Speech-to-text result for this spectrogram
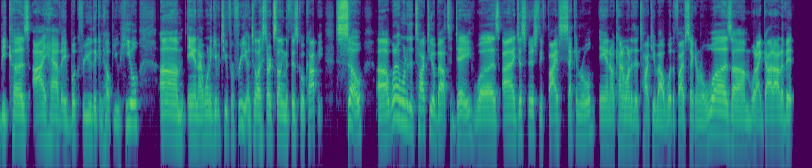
because I have a book for you that can help you heal. Um, and I want to give it to you for free until I start selling the physical copy. So, uh, what I wanted to talk to you about today was I just finished the five second rule, and I kind of wanted to talk to you about what the five second rule was, um, what I got out of it.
